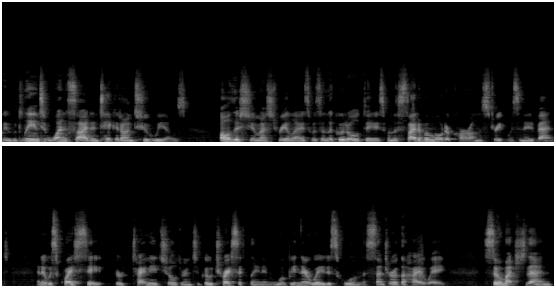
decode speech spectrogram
we would lean to one side and take it on two wheels. All this, you must realize, was in the good old days when the sight of a motor car on the street was an event, and it was quite safe for tiny children to go tricycling and whooping their way to school in the center of the highway. So much then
